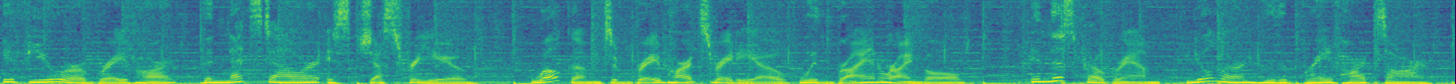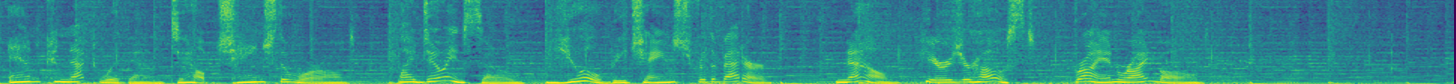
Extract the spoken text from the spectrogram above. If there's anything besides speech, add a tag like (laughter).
If you are a Braveheart, the next hour is just for you. Welcome to Bravehearts Radio with Brian Reinbold. In this program, you'll learn who the Bravehearts are and connect with them to help change the world. By doing so, you'll be changed for the better. Now, here's your host, Brian Reinbold.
